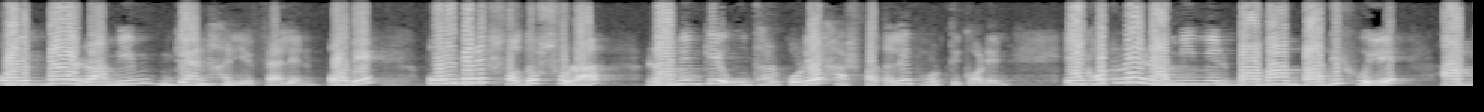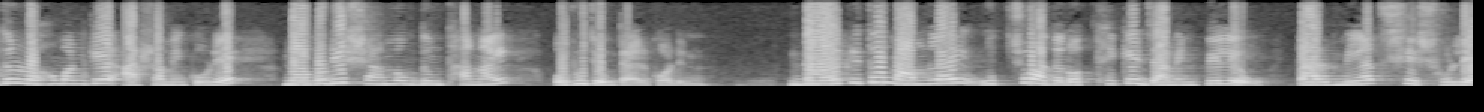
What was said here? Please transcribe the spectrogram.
কয়েকবার রামিম জ্ঞান হারিয়ে ফেলেন। পরে পরিবারের সদস্যরা রামিমকে উদ্ধার করে হাসপাতালে ভর্তি করেন। এ ঘটনায় রামিমের বাবা বাদী হয়ে আব্দুর রহমানকে আসামি করে নগরীর শাহমকদুম থানায় অভিযোগ দায়ের করেন। দায়েরকৃত মামলায় উচ্চ আদালত থেকে জামিন পেলেও তার মেয়াদ শেষ হলে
